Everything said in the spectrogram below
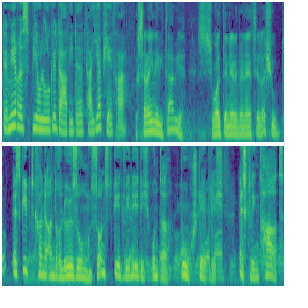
Der Meeresbiologe Davide Tagliapietra. Es gibt keine andere Lösung, sonst geht Venedig unter, buchstäblich. Es klingt hart,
